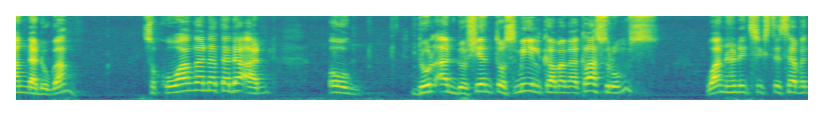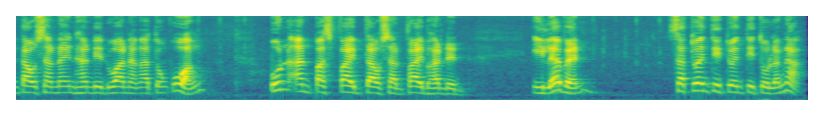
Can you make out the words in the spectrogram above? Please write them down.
ang nadugang. So kuwangan na tadaan og dulan 200,000 ka mga classrooms, 167,901 ang atong kuwang, punan pas 5,511 sa 2022 lang na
